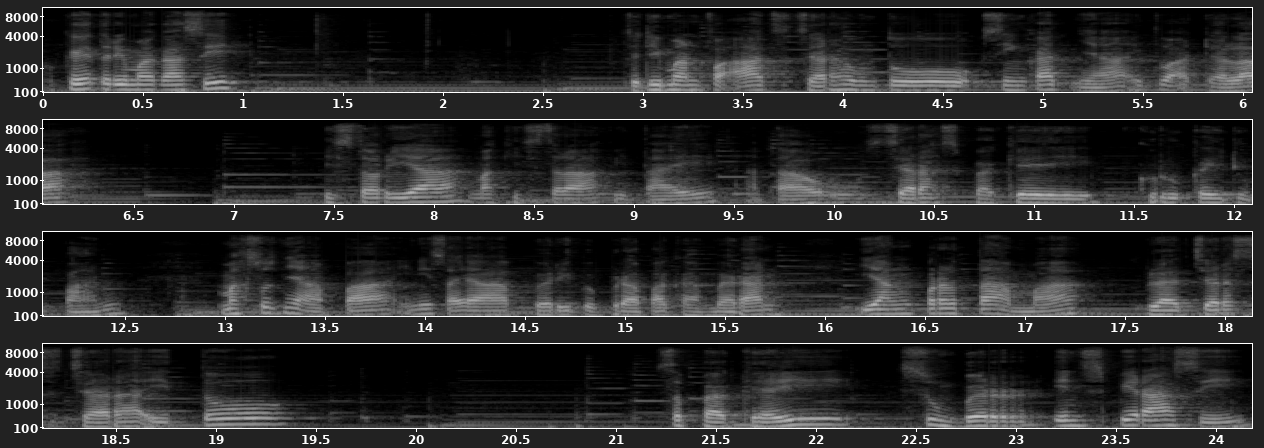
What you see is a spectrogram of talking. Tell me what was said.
Oke, terima kasih. Jadi manfaat sejarah untuk singkatnya itu adalah Historia Magistra Vitae atau sejarah sebagai guru kehidupan. Maksudnya apa? Ini saya beri beberapa gambaran. Yang pertama, belajar sejarah itu sebagai sumber inspirasi,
